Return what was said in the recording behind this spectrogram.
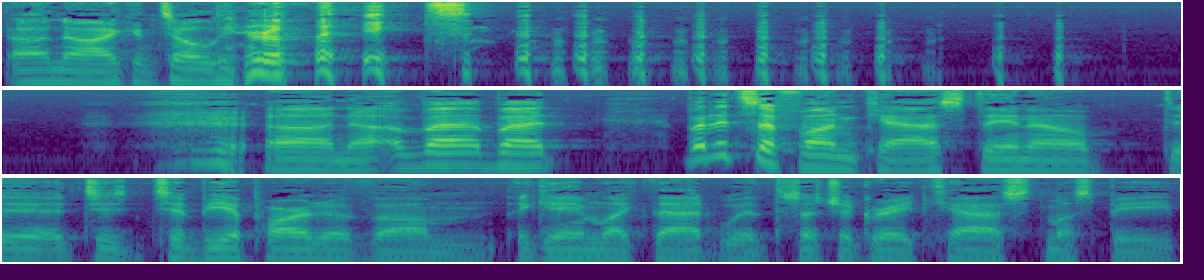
Uh, no, I can totally relate. uh, no, but but but it's a fun cast, you know. To to, to be a part of um, a game like that with such a great cast must be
